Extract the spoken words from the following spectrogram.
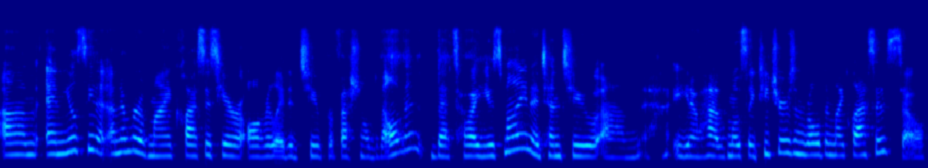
Um, and you'll see that a number of my classes here are all related to professional development. That's how I use mine. I tend to, um, you know, have mostly teachers enrolled in my classes. So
